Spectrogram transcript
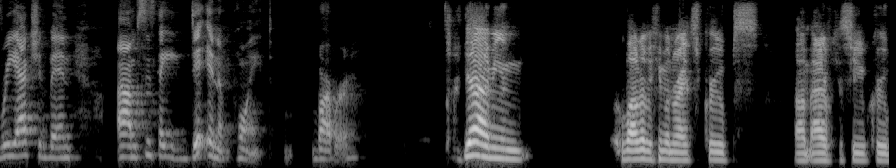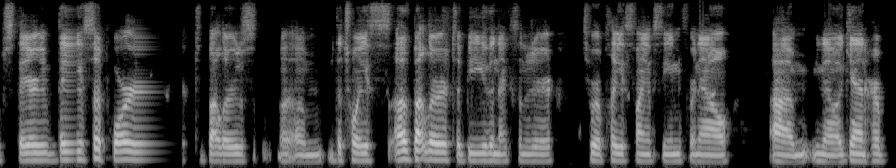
reaction been um, since they didn't appoint Barbara? Yeah, I mean, a lot of human rights groups, um, advocacy groups, they they support Butler's um, the choice of Butler to be the next senator to replace Feinstein for now. Um, you know, again, her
